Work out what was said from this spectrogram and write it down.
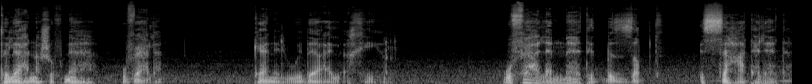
طلعنا شفناها وفعلا كان الوداع الأخير. وفعلا ماتت بالظبط الساعة تلاتة.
